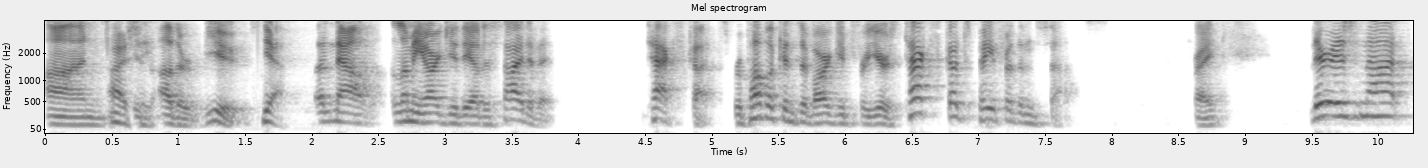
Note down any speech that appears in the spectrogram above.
on I see. other views. Yeah. Uh, now, let me argue the other side of it. Tax cuts. Republicans have argued for years tax cuts pay for themselves, right? There is not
